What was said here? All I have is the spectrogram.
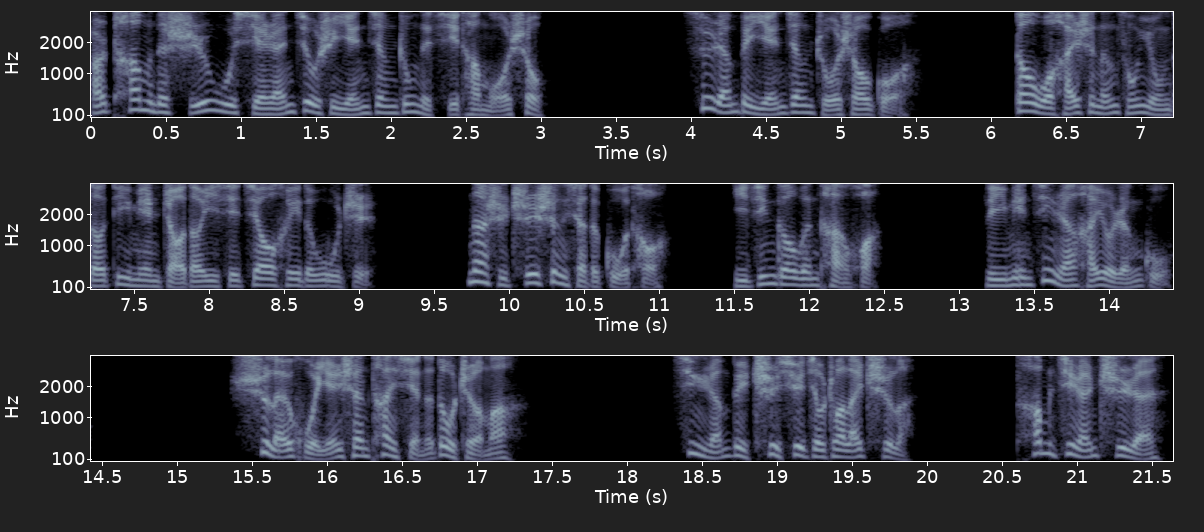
而他们的食物显然就是岩浆中的其他魔兽。虽然被岩浆灼烧过，但我还是能从甬道地面找到一些焦黑的物质，那是吃剩下的骨头，已经高温碳化，里面竟然还有人骨。是来火焰山探险的斗者吗？竟然被赤血蛟抓来吃了！他们竟然吃人，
